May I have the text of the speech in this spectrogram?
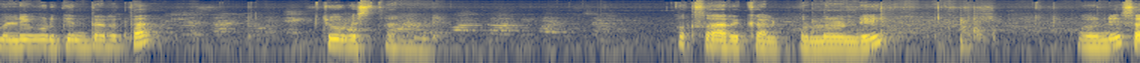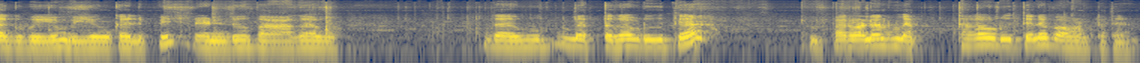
మళ్ళీ ఉడికిన తర్వాత చూపిస్తానండి. ఒకసారి కలుపుకుందామండి. ఇవ్వండి సగ్గు బియ్యం బియ్యం కలిపి రెండు బాగా మెత్తగా ఉడికితే పర్వాడానికి మెత్తగా ఉడికితేనే బాగుంటుందండి.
